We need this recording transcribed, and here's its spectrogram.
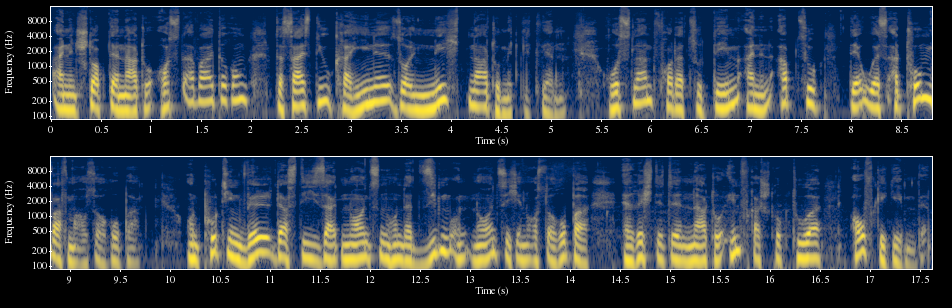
einen Stopp der NATO-Osterweiterung. Das heißt, die Ukraine soll nicht NATO-Mitglied werden. Russland fordert zudem einen Abzug der US-Atomwaffen aus Europa. Und Putin will, dass die seit 1997 in Osteuropa errichtete NATO-Infrastruktur aufgegeben wird.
